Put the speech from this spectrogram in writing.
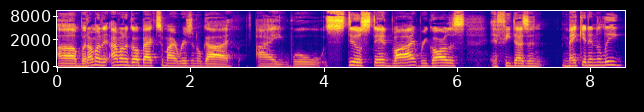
um, but I'm gonna I'm gonna go back to my original guy. I will still stand by, regardless if he doesn't make it in the league.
